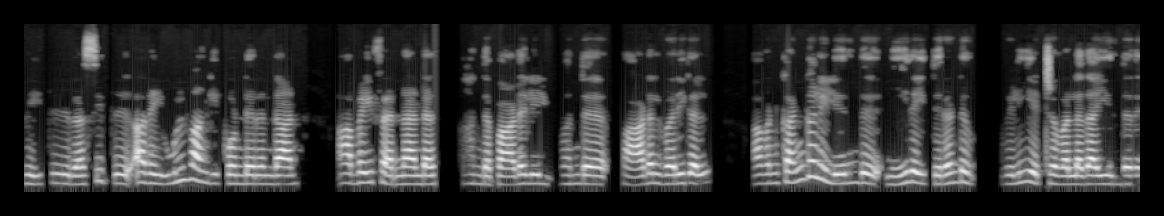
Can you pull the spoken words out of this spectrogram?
வைத்து ரசித்து அதை உள்வாங்கிக் கொண்டிருந்தான் அபை பெர்னாண்டஸ். அந்த பாடலில் வந்த பாடல் வரிகள் அவன் கண்களில் இருந்து நீரை திரண்டு வெளியேற்ற வல்லதாய் இருந்தது.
